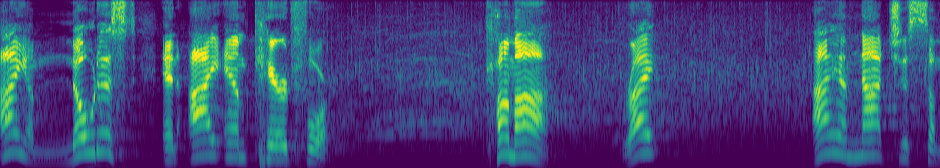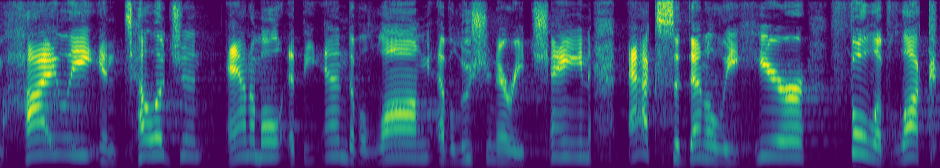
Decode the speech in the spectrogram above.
I am noticed, and I am cared for. Come on, right? I am not just some highly intelligent animal at the end of a long evolutionary chain, accidentally here, full of luck,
